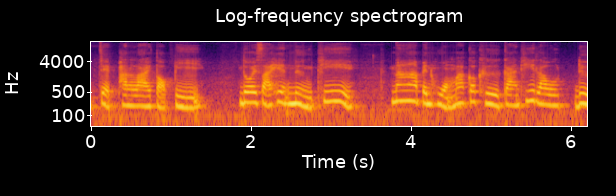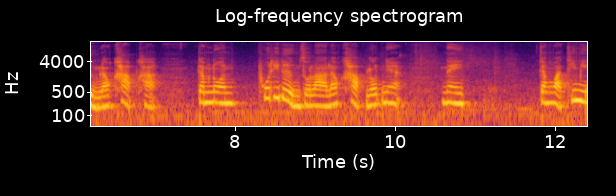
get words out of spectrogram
17,000 รายต่อปี โดยสาเหตุหนึ่งที่น่าเป็นห่วงมากก็คือ การที่เราดื่มแล้วขับค่ะจำนวนผู้ที่ดื่มสุราแล้วขับรถเนี่ยใน จังหวัดที่มี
